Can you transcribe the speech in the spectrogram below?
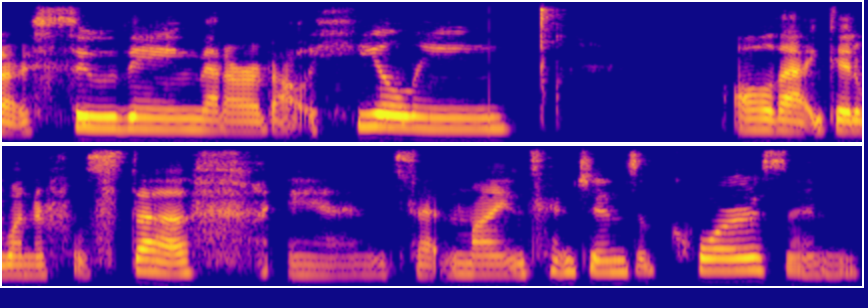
are soothing, that are about healing, all that good, wonderful stuff, and setting my intentions, of course, and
